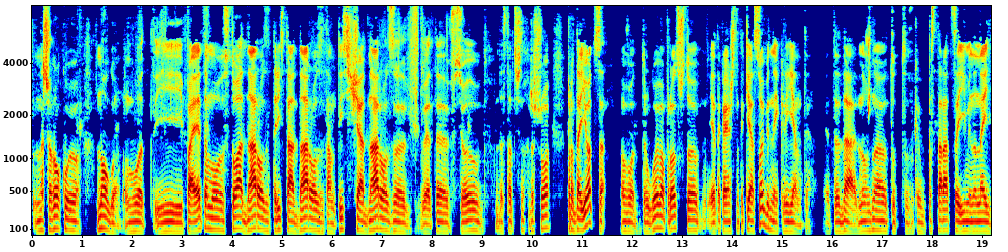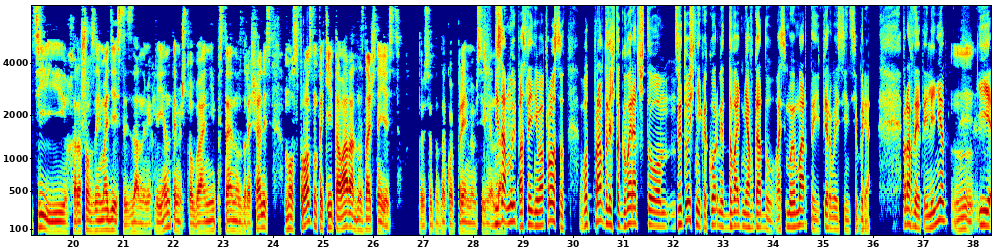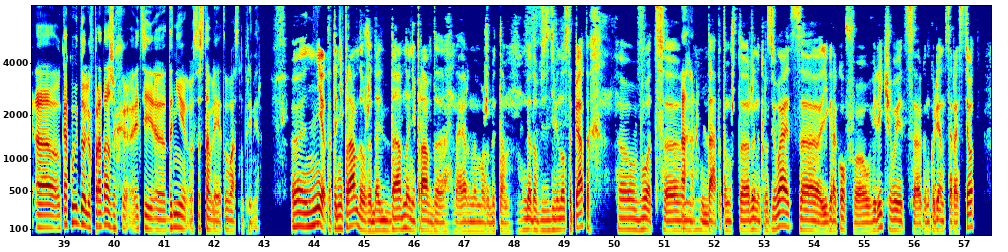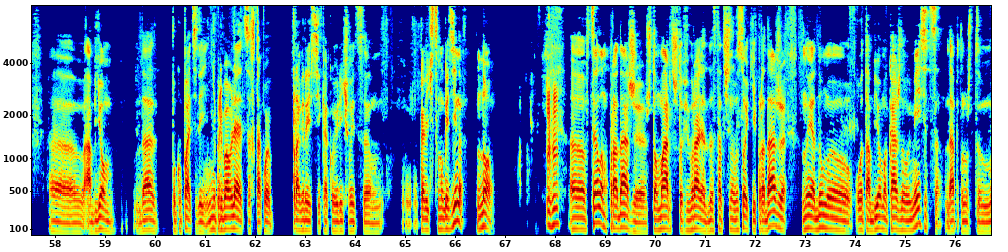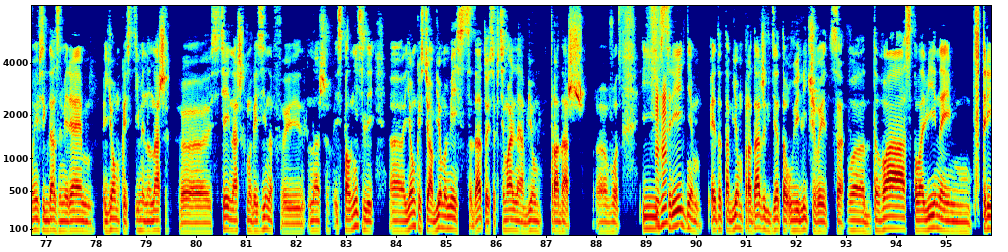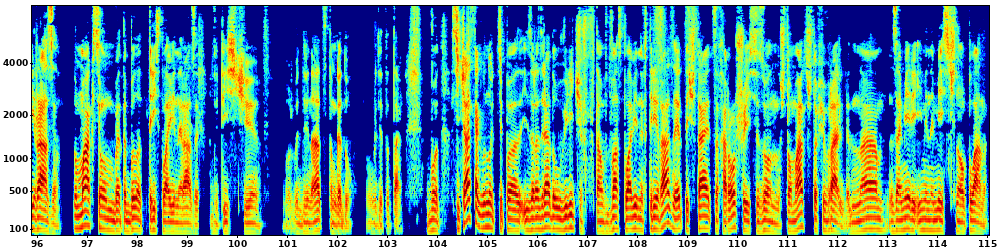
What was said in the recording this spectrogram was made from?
на широкую ногу. Вот. И поэтому 101 роза, 301 роза, там 1001 роза, это все достаточно хорошо продается. Вот. Другой вопрос, что это, конечно, такие особенные клиенты. Это да, нужно тут как бы постараться именно найти и хорошо взаимодействовать с данными клиентами, чтобы они постоянно возвращались. Но спрос на такие товары однозначно есть. То есть это такой премиум сегмент. Не да. знаю, ну и последний вопрос. Вот правда ли, что говорят, что цветочника кормят два дня в году, 8 марта и 1 сентября? Правда это или нет? Mm. И э, какую долю в продажах эти э, дни составляют у вас, например? Э, нет, это неправда уже, давно неправда. Наверное, может быть, там годов с 95-х Э, вот, э, ага. да, потому что рынок развивается, игроков э, увеличивается, конкуренция растет, объем да, покупателей не прибавляется в такой прогрессии, как увеличивается количество магазинов, но Угу. В целом продажи, что март, что февраль, это достаточно высокие продажи, но я думаю от объема каждого месяца, да, потому что мы всегда замеряем емкость именно наших э, сетей, наших магазинов и наших исполнителей э, емкостью объема месяца, да, то есть оптимальный объем продаж. Э, вот. И угу. в среднем этот объем продажи где-то увеличивается в два с половиной, в три раза ну, максимум это было три с половиной раза в 2012 году где-то так. Вот. Сейчас, как бы, ну, типа, из разряда увеличив там в два с половиной, в три раза, это считается хороший сезон, что март, что февраль, на замере именно месячного плана.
